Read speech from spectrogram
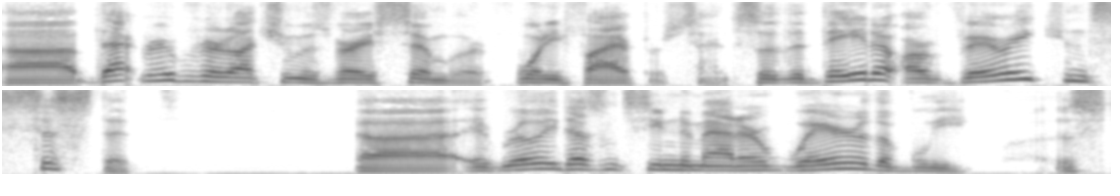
uh, that reduction was very similar, 45%. So the data are very consistent. Uh, it really doesn't seem to matter where the bleed was,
